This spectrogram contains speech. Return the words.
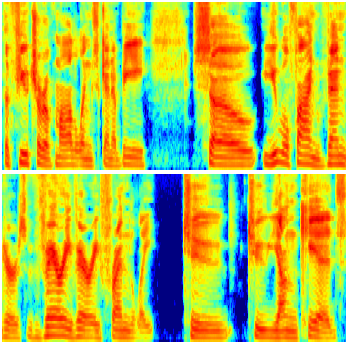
the future of modeling is going to be So you will find vendors very, very friendly to to young kids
